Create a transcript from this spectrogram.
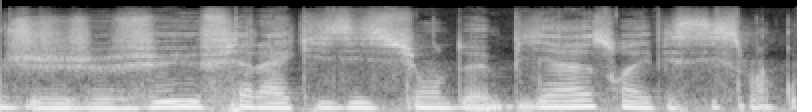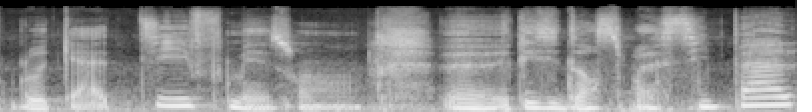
Je, je veux faire l'acquisition d'un bien, soit investissement locatif, maison, euh, résidence principale,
